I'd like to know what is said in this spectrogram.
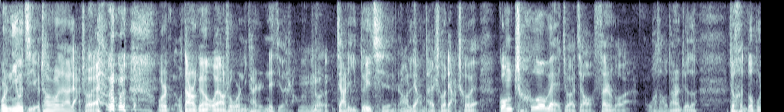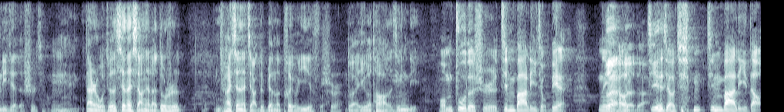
我说你有几个？他说他俩车位。我说我当时跟欧阳说，我说你看人家吉他手，说家里一堆琴，然后两台车俩车位，光车位就要交三十多万，我操！我当时觉得就很多不理解的事情，嗯，但是我觉得现在想起来都是，你看现在讲就变得特有意思，是对一个特好的经历，我们住的是金巴利酒店，那条街叫金金巴利道。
